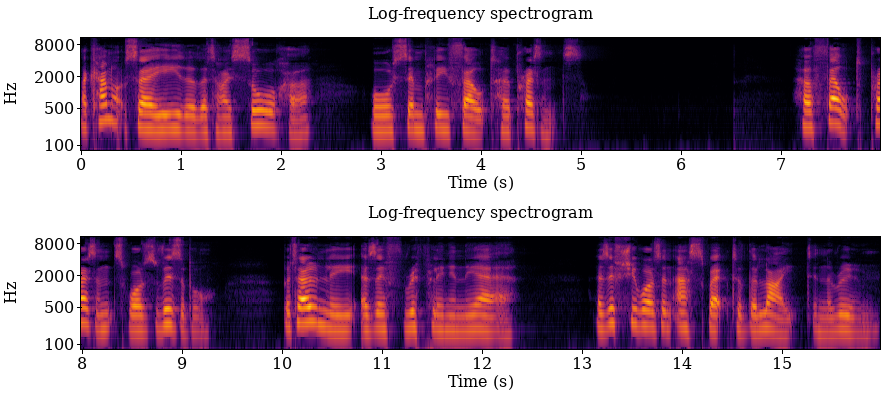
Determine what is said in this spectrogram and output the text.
I cannot say either that I saw her or simply felt her presence. Her felt presence was visible, but only as if rippling in the air, as if she was an aspect of the light in the room.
